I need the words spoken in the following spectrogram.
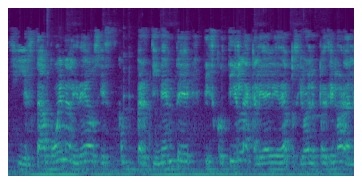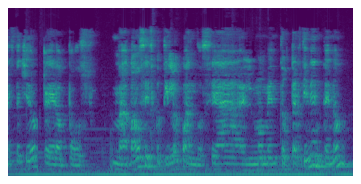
si está buena la idea o si es como pertinente discutir la calidad de la idea, pues igual le puedes decir, órale, está chido, pero pues vamos a discutirlo cuando sea el momento pertinente, ¿no?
